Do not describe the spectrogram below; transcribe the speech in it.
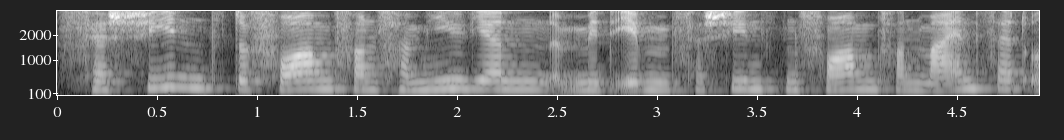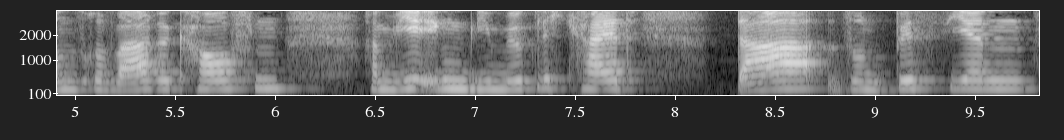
verschiedenste Formen von Familien mit eben verschiedensten Formen von Mindset unsere Ware kaufen, haben wir eben die Möglichkeit, da so ein bisschen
